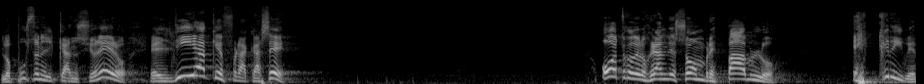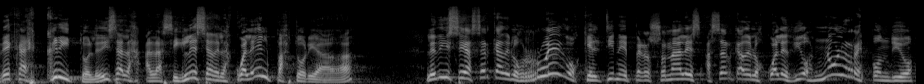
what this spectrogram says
Lo puso en el cancionero, el día que fracasé. Otro de los grandes hombres, Pablo, escribe, deja escrito, le dice a las, iglesias de las cuales él pastoreaba, le dice acerca de los ruegos que él tiene personales, acerca de los cuales Dios no le respondió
